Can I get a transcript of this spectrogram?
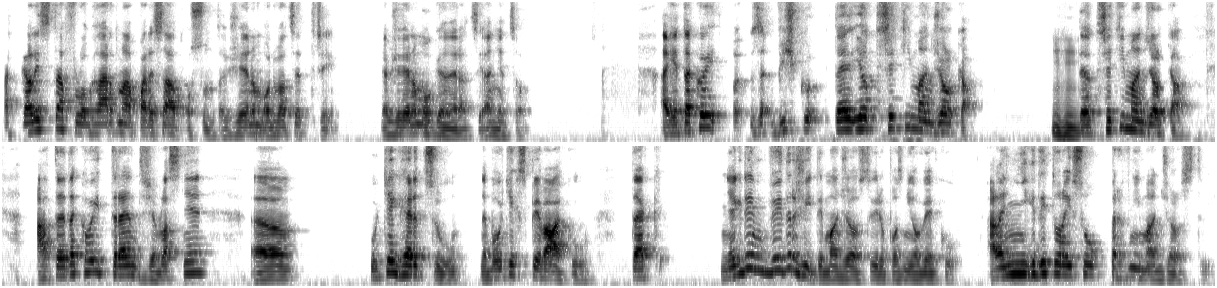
a Kalista Flockhart má 58, takže jenom o 23. Takže jenom o generaci a něco. A je takový, víš, to je jeho třetí manželka. Mhm. To je třetí manželka. A to je takový trend, že vlastně uh, u těch herců nebo u těch zpěváků, tak někdy vydrží ty manželství do pozdního věku, ale nikdy to nejsou první manželství.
